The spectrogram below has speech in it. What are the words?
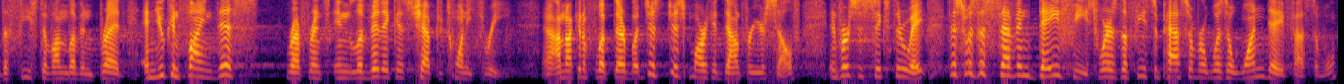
the Feast of Unleavened Bread. And you can find this reference in Leviticus chapter 23. And I'm not going to flip there, but just, just mark it down for yourself. In verses 6 through 8, this was a seven day feast, whereas the Feast of Passover was a one day festival.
